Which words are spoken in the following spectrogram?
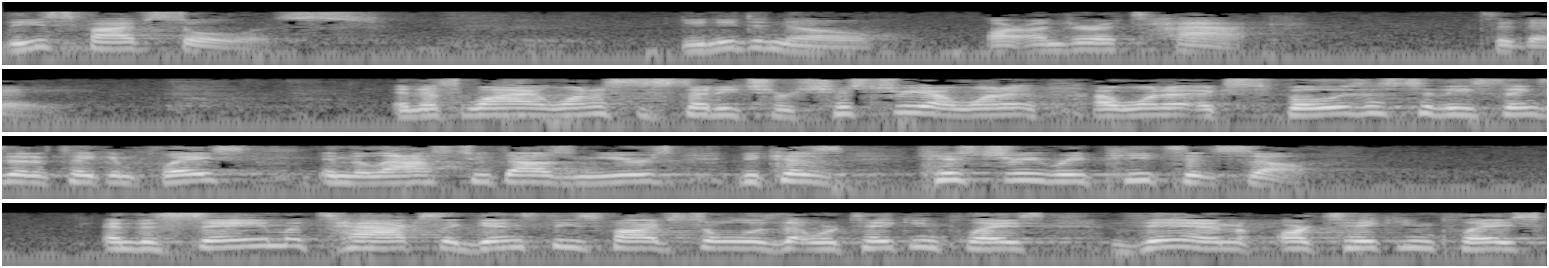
These five solas, you need to know, are under attack today. And that's why I want us to study church history. I want to, I want to expose us to these things that have taken place in the last 2,000 years because history repeats itself. And the same attacks against these five solas that were taking place then are taking place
